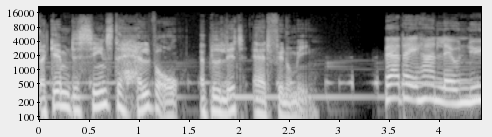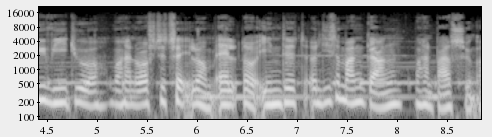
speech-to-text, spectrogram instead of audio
der gennem det seneste halve år er blevet lidt af et fænomen. Hver dag har han lavet nye videoer, hvor han ofte taler om alt og intet, og lige så mange gange, hvor han bare synger.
